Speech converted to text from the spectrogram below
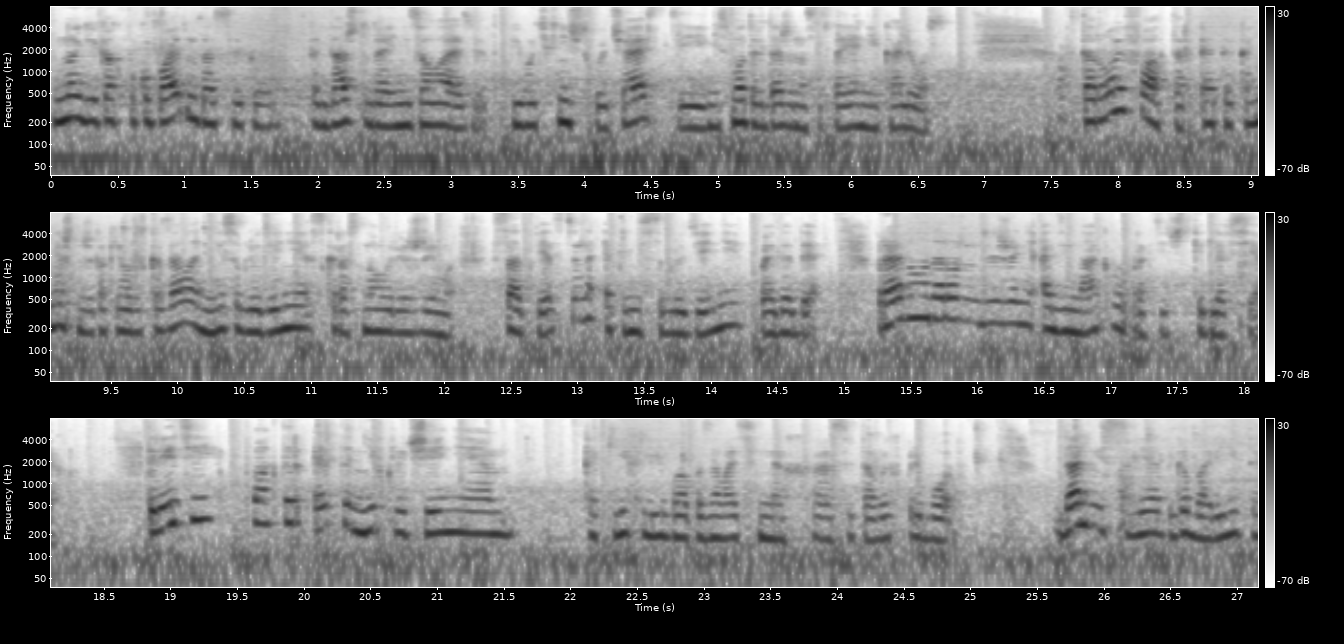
Многие как покупают мотоцикл, тогда же туда и не залазят, в его техническую часть, и не смотрят даже на состояние колес. Второй фактор – это, конечно же, как я уже сказала, несоблюдение скоростного режима. Соответственно, это несоблюдение ПДД. Правила дорожного движения одинаковые практически для всех. Третий фактор – это не включение каких-либо опознавательных э, световых приборов. Дальний свет, габариты.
